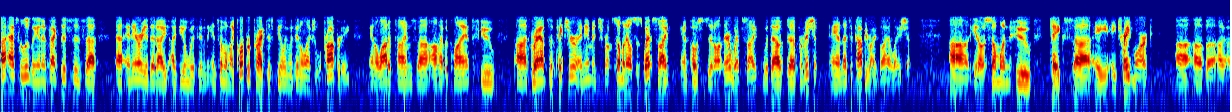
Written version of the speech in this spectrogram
Uh, absolutely, and in fact, this is uh, uh, an area that I, I deal with in, in some of my corporate practice, dealing with intellectual property. And a lot of times, uh, I'll have a client who uh, grabs a picture, an image from someone else's website, and posts it on their website without uh, permission, and that's a copyright violation. Uh, you know, someone who takes uh, a, a trademark uh, of a, a,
